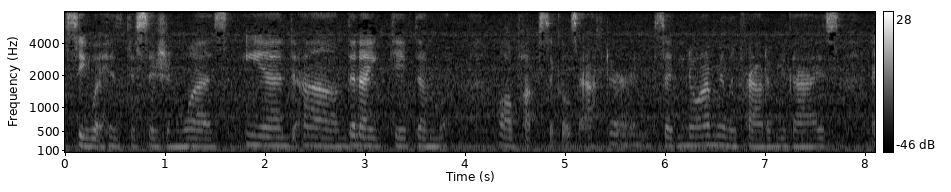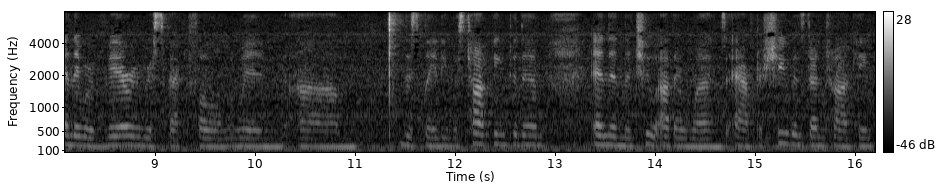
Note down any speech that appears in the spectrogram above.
see what his decision was. And um, then I gave them all popsicles after and said you know I'm really proud of you guys. And they were very respectful when um, this lady was talking to them. And then the two other ones after she was done talking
